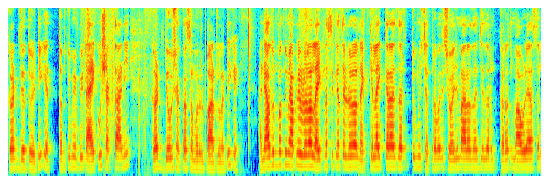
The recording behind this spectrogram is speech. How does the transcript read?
कट देतो आहे ठीक आहे तर तुम्ही बीट ऐकू शकता आणि कट देऊ शकता समोरील पार्टला ठीक आहे. आणि अजून पण तुम्ही आपल्या व्हिडिओला लाईक नसेल केला तर व्हिडिओला नक्की लाईक करा. जर तुम्ही छत्रपती शिवाजी महाराजांचे जर खरंच मावळे असेल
